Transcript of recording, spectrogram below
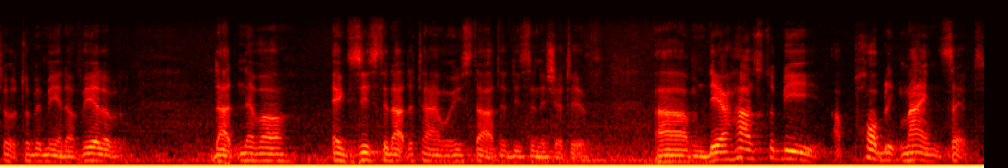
To, to be made available that never existed at the time we started this initiative. Um, there has to be a public mindset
